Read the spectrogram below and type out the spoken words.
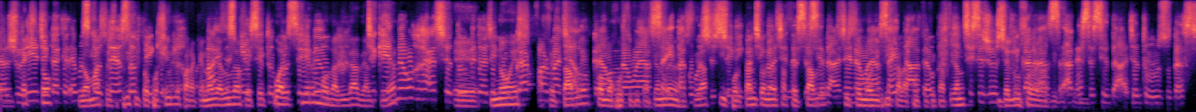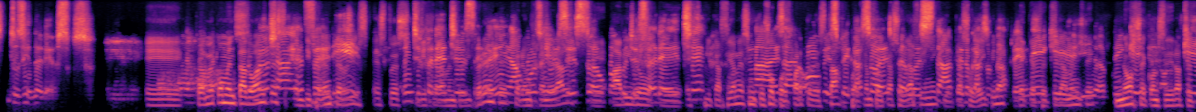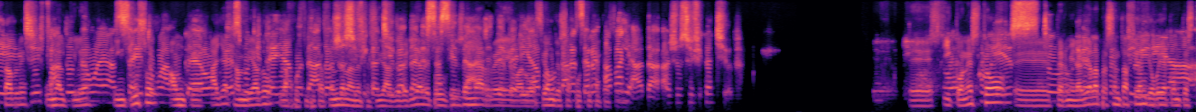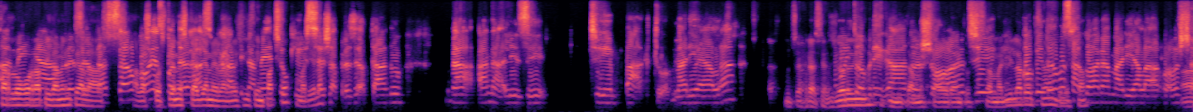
el texto lo más explícito posible para que no haya dudas de que cualquier modalidad de alquiler eh, no es aceptable como justificación de necesidad y por tanto no es aceptable si se modifica la justificación del uso de direcciones. Eh, como he comentado antes, en diferentes RIS esto es ligeramente diferente, pero en general eh, ha habido eh, explicaciones incluso por parte de staff, por ejemplo el caso de Afrinic y el caso de Ipinic, de que efectivamente no se considera aceptable un alquiler, incluso aunque haya cambiado la justificación de la necesidad. Debería de producirse una reevaluación de esa justificación. Eh, y con esto eh, terminaría la presentación. Yo voy a contestar luego rápidamente a las, a las cuestiones que haya en el análisis de impacto. Mariela. Muchas gracias, Jordi. Invitamos ahora entonces a Mariela Rocha,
